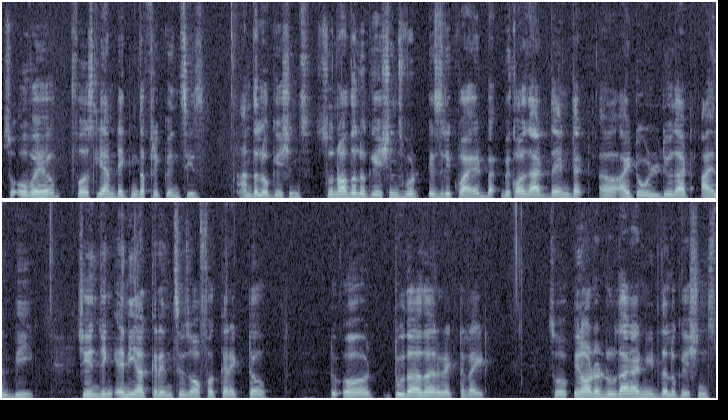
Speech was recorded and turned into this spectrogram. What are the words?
So over here firstly I'm taking the frequencies and the locations. So now the locations would is required because at the end that uh, I told you that I'll be changing any occurrences of a character to, uh, to the other character right? So in order to do that I need the locations.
